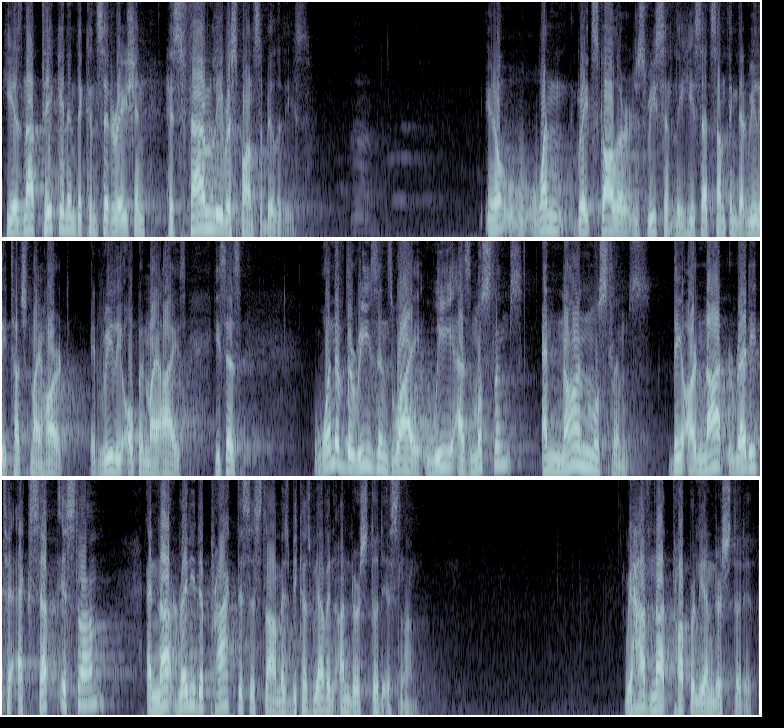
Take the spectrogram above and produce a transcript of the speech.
he has not taken into consideration his family responsibilities. You know, one great scholar just recently, he said something that really touched my heart. It really opened my eyes. He says, one of the reasons why we as Muslims and non-Muslims, they are not ready to accept Islam and not ready to practice Islam is because we haven't understood Islam. We have not properly understood it.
